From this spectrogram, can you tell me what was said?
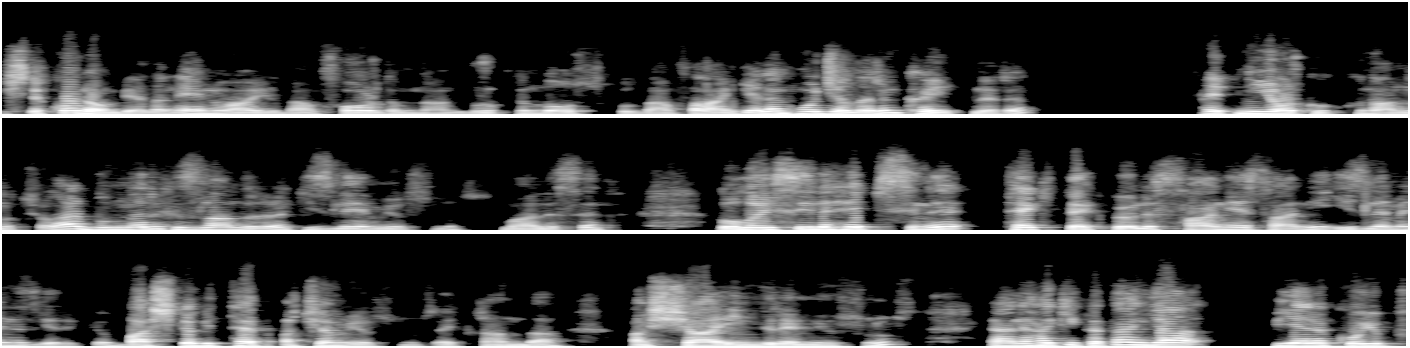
işte Kolombiya'dan, NYU'dan, Fordham'dan, Brooklyn Law School'dan falan gelen hocaların kayıtları. Hep New York hukukunu anlatıyorlar. Bunları hızlandırarak izleyemiyorsunuz maalesef. Dolayısıyla hepsini tek tek böyle saniye saniye izlemeniz gerekiyor. Başka bir tab açamıyorsunuz ekranda. Aşağı indiremiyorsunuz. Yani hakikaten ya bir yere koyup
